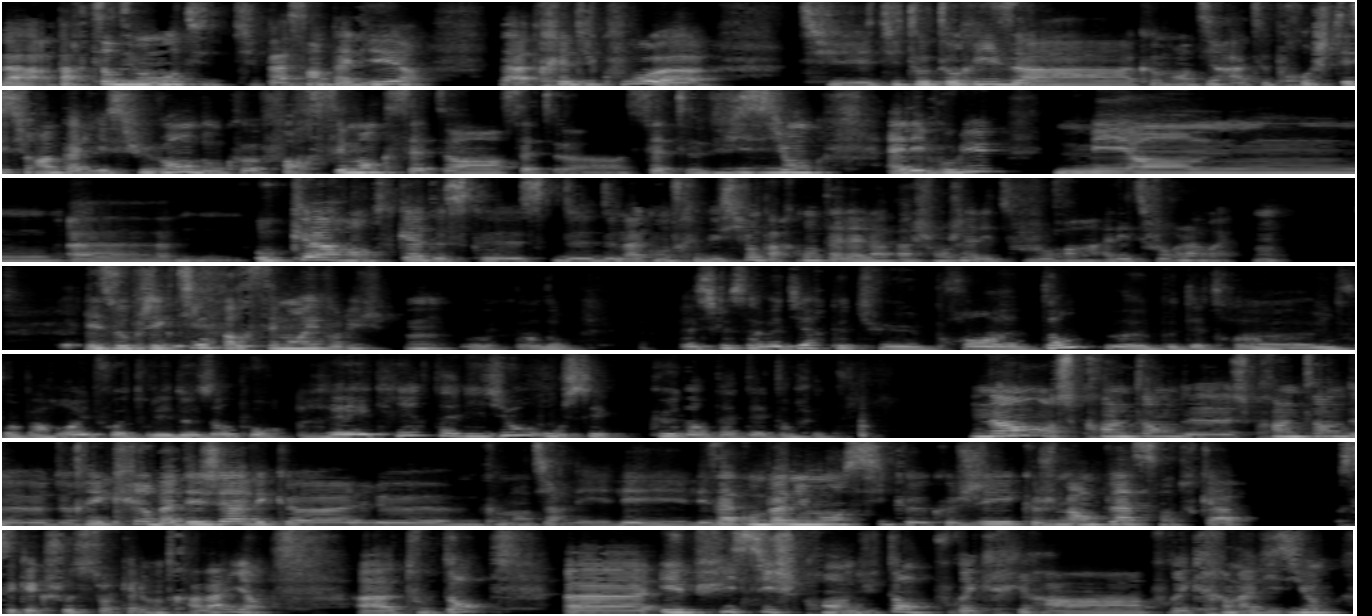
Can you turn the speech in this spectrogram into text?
Bah, à partir du moment où tu, passes un palier, bah, après du coup, euh, tu t'autorises à comment dire à te projeter sur un palier suivant. Donc euh, forcément que cette, cette, euh, cette vision elle évolue. Mais euh, au cœur en tout cas de ce que de, ma contribution par contre elle n'a pas changé. Elle est toujours elle est toujours là ouais. Mm. les objectifs forcément évoluent. Mm. pardon. Est-ce que ça veut dire que tu prends un temps, peut-être une fois par an, une fois tous les deux ans, pour réécrire ta vision ou c'est que dans ta tête en fait? Non, je prends le temps de, je prends le temps de, réécrire. Bah déjà avec euh, le, comment dire, les, accompagnements aussi que, que j'ai, que je mets en place en tout cas c'est quelque chose sur lequel on travaille euh, tout le temps. Euh, et puis, si je prends du temps pour écrire, pour écrire ma vision,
